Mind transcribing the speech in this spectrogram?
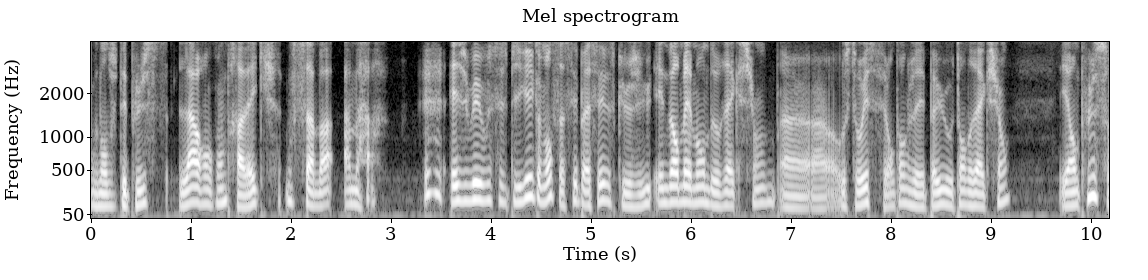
vous n'en doutez plus, la rencontre avec Oussama Amar. Et je vais vous expliquer comment ça s'est passé parce que j'ai eu énormément de réactions euh, aux stories. Ça fait longtemps que j'avais pas eu autant de réactions. Et en plus,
